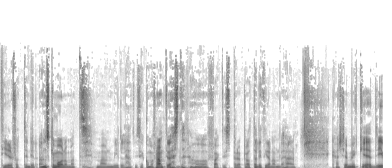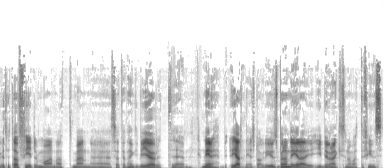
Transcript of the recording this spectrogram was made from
Tidigare fått en del önskemål om att man vill att vi ska komma fram till västern och faktiskt börja prata lite grann om det här. Kanske mycket drivet av film och annat, men eh, så att jag tänkte vi gör ett eh, ner, rejält nedslag. Det är ju en spännande era i, i bemärkelsen av att det finns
